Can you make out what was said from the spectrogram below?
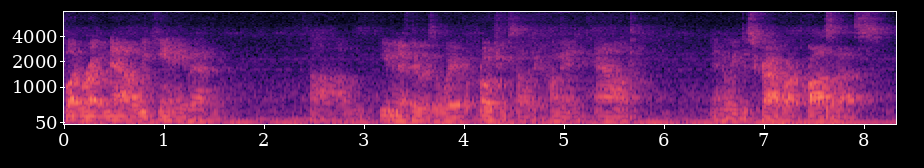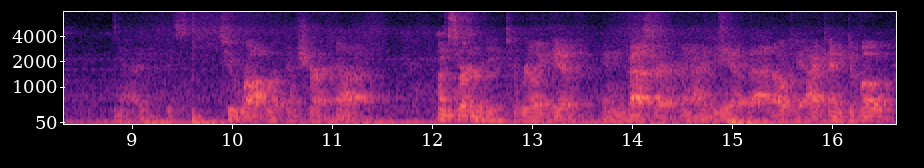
But right now, we can't even, um, even if there was a way of approaching someone to come into town and we describe our process, you know, it, it's too wrought with insurance, uh, uncertainty to really give an investor an idea that, okay, I can devote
